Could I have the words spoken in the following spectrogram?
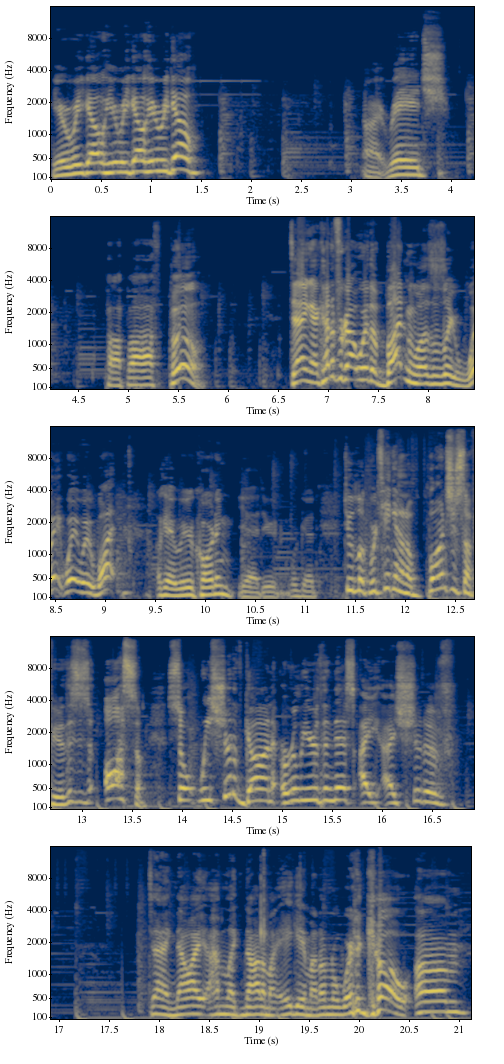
Here we go, here we go, here we go. All right, rage. Pop off. Boom. Dang, I kind of forgot where the button was. I was like, wait, wait, wait, what? Okay, we recording? Yeah, dude, we're good. Dude, look, we're taking on a bunch of stuff here. This is awesome. So we should have gone earlier than this. I, I should have... Dang, now I, I'm like not on my A game. I don't know where to go. Um...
